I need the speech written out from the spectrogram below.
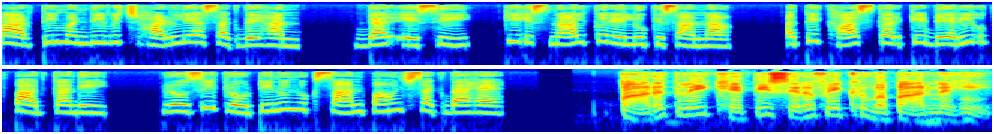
ਭਾਰਤੀ ਮੰਡੀ ਵਿੱਚ ਹੜ ਲਿਆ ਸਕਦੇ ਹਨ। ਡਰ ਇਹ ਸੀ ਕਿ ਇਸ ਨਾਲ ਘਰੇਲੂ ਕਿਸਾਨਾਂ ਅਤੇ ਖਾਸ ਕਰਕੇ ਡੇਅਰੀ ਉਤਪਾਦਕਾਂ ਦੀ ਰੋਜ਼ੀ ਰੋਟੀ ਨੂੰ ਨੁਕਸਾਨ ਪਹੁੰਚ ਸਕਦਾ ਹੈ। ਭਾਰਤ ਲਈ ਖੇਤੀ ਸਿਰਫ ਇੱਕ ਵਪਾਰ ਨਹੀਂ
